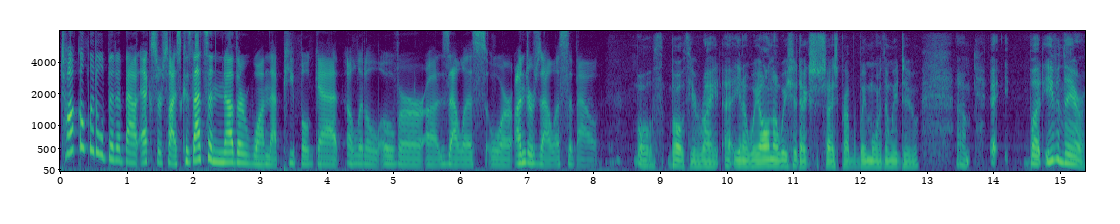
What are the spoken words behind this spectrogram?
talk a little bit about exercise because that's another one that people get a little over uh, zealous or underzealous about. Both, both. You're right. Uh, you know, we all know we should exercise probably more than we do. Um, eh, but even there,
